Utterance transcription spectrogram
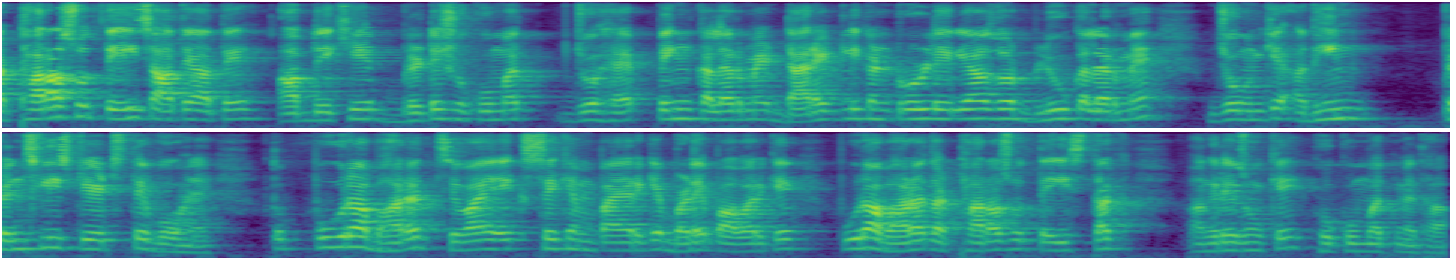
1823 आते आते आप देखिए, ब्रिटिश हुकूमत जो है पिंक कलर में डायरेक्टली कंट्रोल्ड एरियाज़ और ब्लू कलर में जो उनके अधीन प्रिंसली स्टेट्स थे, वो हैं। तो पूरा भारत सिवाय एक सिख एम्पायर के बड़े पावर के, पूरा भारत 1823 तक अंग्रेज़ों के हुकूमत में था।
